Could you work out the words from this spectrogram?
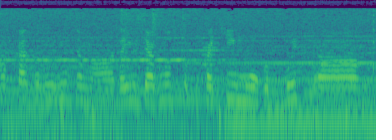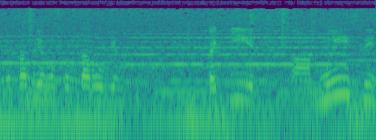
рассказываю людям, э, даю диагностику, какие могут быть э, проблемы со здоровьем, какие мысли,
